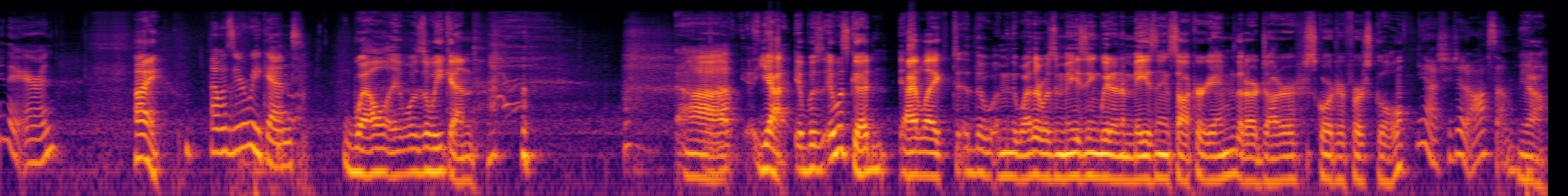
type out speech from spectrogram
Hey there, Aaron. Hi. How was your weekend? Well, it was a weekend. Uh, yeah, it was it was good. I liked the. I mean, the weather was amazing. We had an amazing soccer game that our daughter scored her first goal. Yeah, she did awesome. Yeah.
